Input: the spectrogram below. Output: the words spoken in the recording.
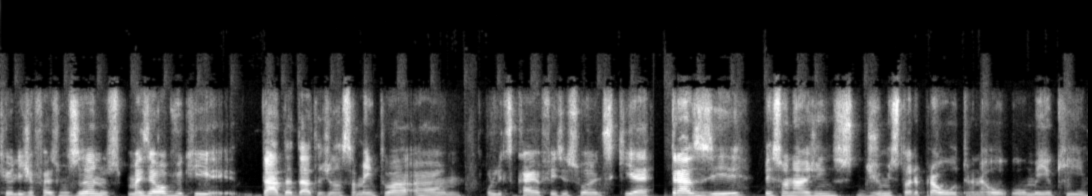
que eu li já faz uns anos, mas é óbvio que, dada a data de lançamento, a, a, o Litskaya fez isso antes, que é trazer personagens de uma história para outra, né? Ou, ou, meio que,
